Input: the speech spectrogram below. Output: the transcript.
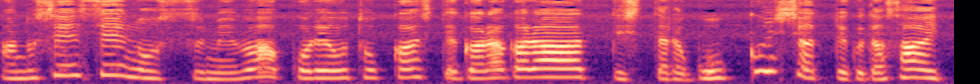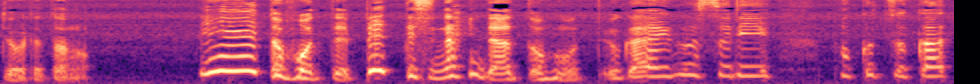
あの先生のおすすめはこれを溶かしてガラガラってしたらごっくんしちゃってくださいって言われたの。えーと思ってペッてしないんだと思ってうがい薬っぽく使って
